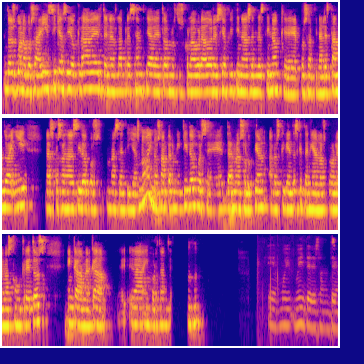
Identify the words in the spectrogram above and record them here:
entonces, bueno, pues ahí sí que ha sido clave el tener la presencia de todos nuestros colaboradores y oficinas en destino que, pues al final estando allí, las cosas han sido pues más sencillas, ¿no? Y nos han permitido pues eh, dar una solución a los clientes que tenían los problemas concretos en cada mercado. Era importante. Eh, muy, muy interesante.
